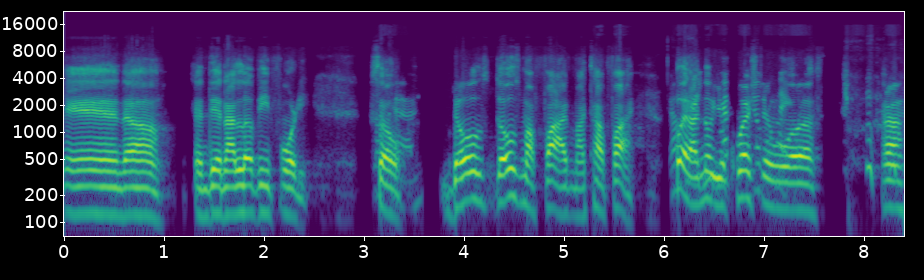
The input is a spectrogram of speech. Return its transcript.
and uh, and then I love E40. So Okay. those those my five, my top five. But Okay, I know you your question place. was, uh,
